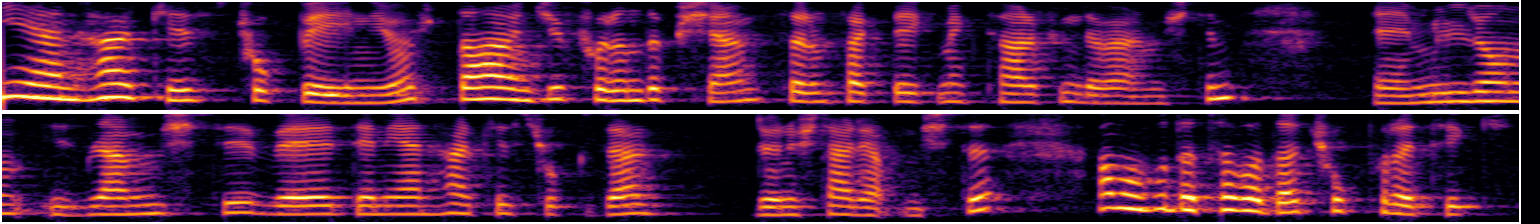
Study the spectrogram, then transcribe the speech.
Yiyen herkes çok beğeniyor. Daha önce fırında pişen sarımsaklı ekmek tarifini de vermiştim. E, milyon izlenmişti ve deneyen herkes çok güzel dönüşler yapmıştı. Ama bu da tavada çok pratik,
